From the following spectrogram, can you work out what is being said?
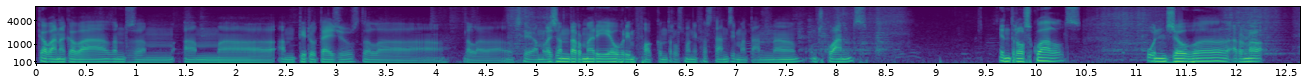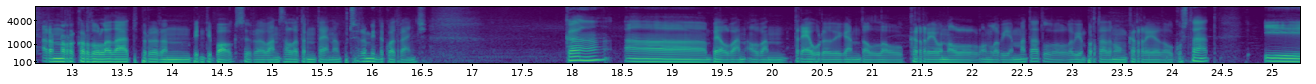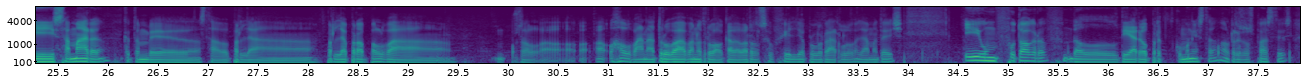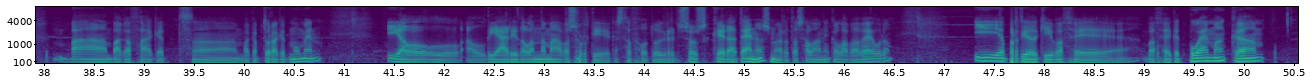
que van acabar doncs, amb, amb, uh, amb tirotejos de la, de la, o sigui, amb la gendarmeria obrint foc contra els manifestants i matant uh, uns quants, entre els quals un jove, ara no, ara no recordo l'edat, però eren 20 i pocs, era abans de la trentena, potser eren 24 anys, que eh, bé, el, van, el van treure diguem, del, del carrer on l'havien matat, l'havien portat en un carrer del costat, i sa mare, que també estava per allà, per allà a prop, el va, doncs el, el, el van a trobar, van a trobar el cadàver del seu fill i a plorar-lo allà mateix, i un fotògraf del diari El Partit Comunista, el Resos Pastis, va, va agafar aquest, uh, va capturar aquest moment i el, el diari de l'endemà va sortir aquesta foto. I Ritsos, que era Atenes, no era Tessalònica, la va veure. I a partir d'aquí va, fer, va fer aquest poema que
